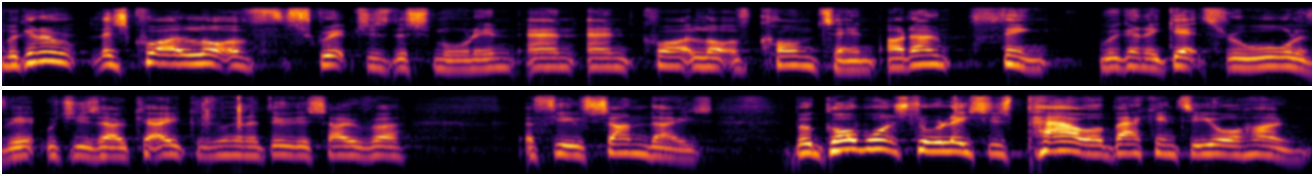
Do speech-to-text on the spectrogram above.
we're going to, there's quite a lot of scriptures this morning and, and quite a lot of content. I don't think we're going to get through all of it, which is okay because we're going to do this over a few Sundays. But God wants to release His power back into your home.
